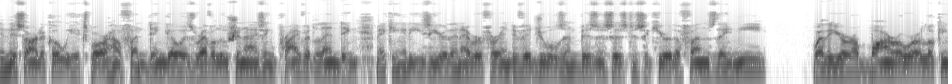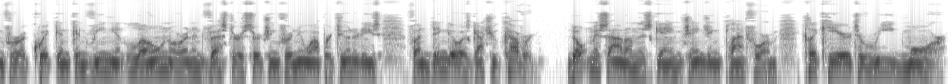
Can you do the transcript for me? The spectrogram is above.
In this article, we explore how Fundingo is revolutionizing private lending, making it easier than ever for individuals and businesses to secure the funds they need. Whether you're a borrower looking for a quick and convenient loan or an investor searching for new opportunities, Fundingo has got you covered. Don't miss out on this game changing platform. Click here to read more.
